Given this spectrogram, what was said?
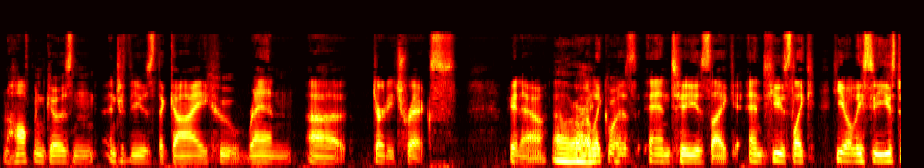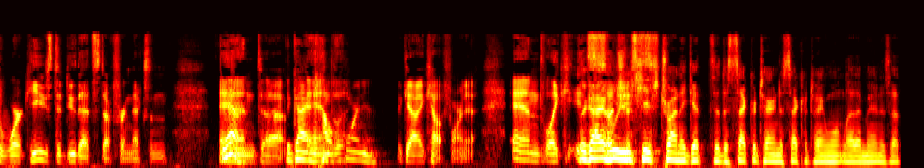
when hoffman goes and interviews the guy who ran uh dirty tricks you know Oh, or right. like was and he's like and he's like he or at least he used to work he used to do that stuff for nixon Yeah. and uh the guy in and- California. The guy in california and like the guy who he keeps trying to get to the secretary, and the secretary won't let him in. Is that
